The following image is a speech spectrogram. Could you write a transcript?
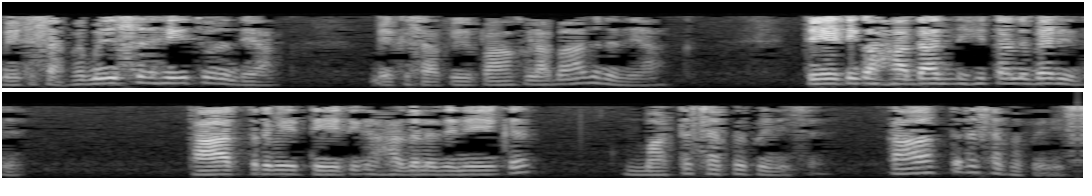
මේක සැප පිණිස හේතු වෙන දෙයක්. මේක සැප විපාක ලබා දෙන දෙයක්. තේ ටික හදන්න හිතන්න බැරිද? තාත්තට මේ තේ ටික හදලා දෙන එක මට සැප පිණිස. තාත්තට සැප පිණිස.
